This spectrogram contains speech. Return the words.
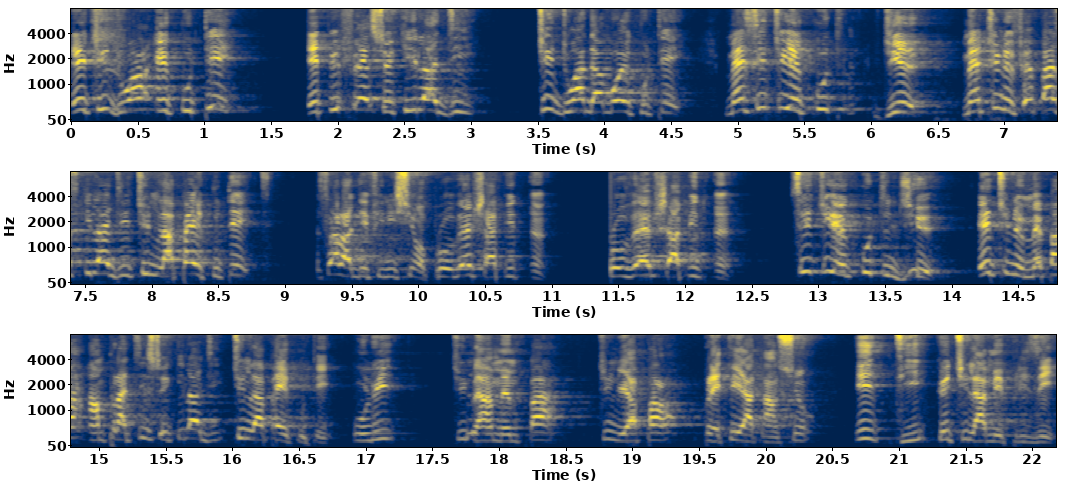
Et tu dois écouter. Et puis faire ce qu'il a dit. Tu dois d'abord écouter. Mais si tu écoutes Dieu, mais tu ne fais pas ce qu'il a dit, tu ne l'as pas écouté. C'est ça la définition. Proverbe chapitre 1. Proverbe chapitre 1. Si tu écoutes Dieu et tu ne mets pas en pratique ce qu'il a dit, tu ne l'as pas écouté. Pour lui, tu ne l'as même pas, tu ne lui as pas prêté attention. Il dit que tu l'as méprisé.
